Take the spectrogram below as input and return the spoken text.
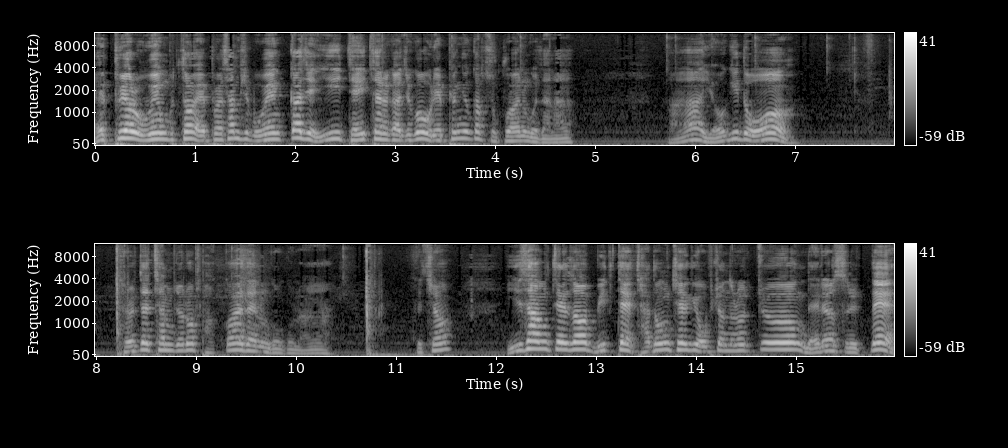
FR 5행부터 FR 35행까지 이 데이터를 가지고 우리의 평균 값을 구하는 거잖아. 아 여기도 절대 참조로 바꿔야 되는 거구나. 그쵸? 이 상태에서 밑에 자동 채우기 옵션으로 쭉 내렸을 때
